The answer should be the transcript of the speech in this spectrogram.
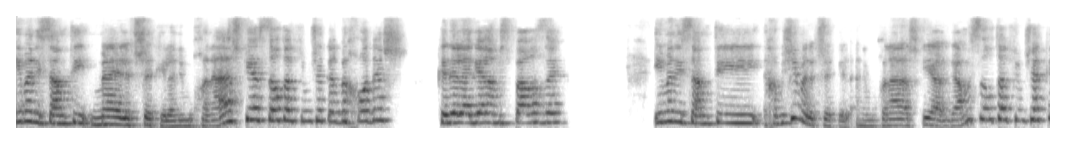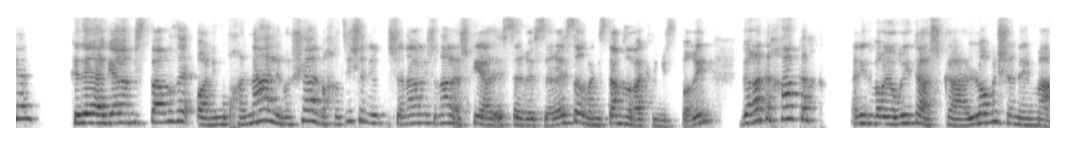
אם אני שמתי 100 אלף שקל, אני מוכנה להשקיע 10,000 שקל בחודש כדי להגיע למספר הזה? אם אני שמתי 50 אלף שקל, אני מוכנה להשקיע גם 10,000 שקל? כדי להגיע למספר הזה, או אני מוכנה למשל בחצי שנה הראשונה להשקיע 10, 10, 10, ואני סתם זרקתי מספרים, ורק אחר כך אני כבר יוריד את ההשקעה, לא משנה מה.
